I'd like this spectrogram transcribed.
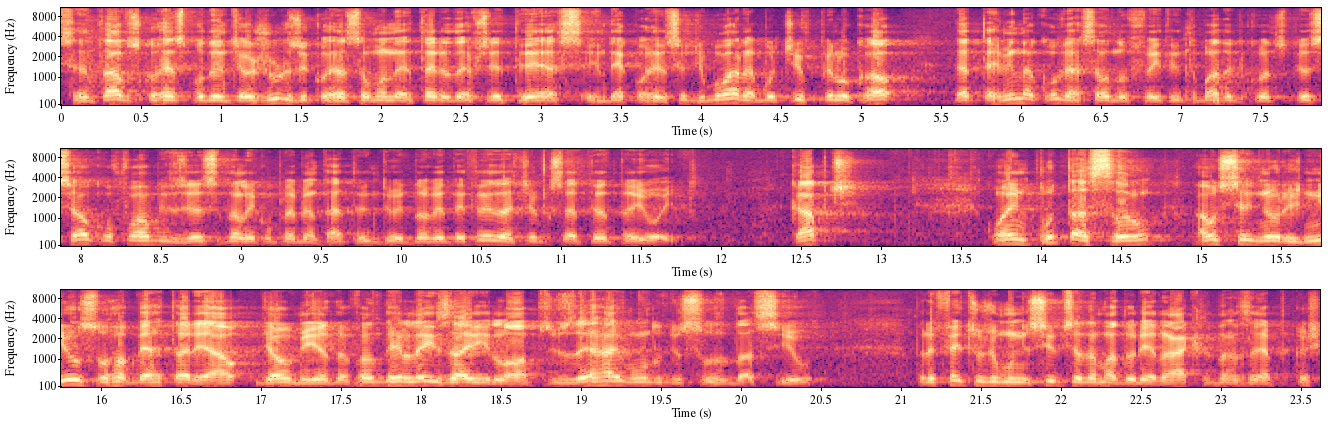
centavos correspondente aos juros e correção monetária do FGTS em decorrência de mora, motivo pelo qual determina a conversão do feito em tomada de conta especial, conforme exigência da Lei Complementar 3893, artigo 78. Capte, com a imputação aos senhores Nilson Roberto Areal de Almeida, Vanderlei Zairi Lopes, José Raimundo de Souza da Silva, prefeitos do município de Santa Madureira, Acre, nas épocas,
